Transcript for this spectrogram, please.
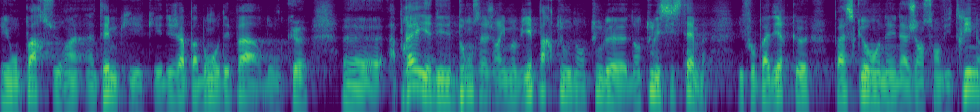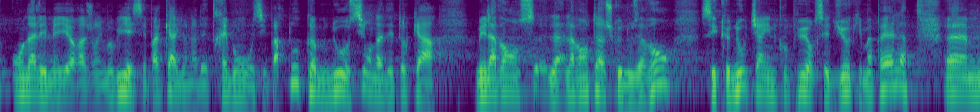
et on part sur un, un thème qui, qui est déjà pas bon au départ. Donc euh, euh, après, il y a des bons agents immobiliers partout, dans tout le, dans tous les systèmes. Il faut pas dire que parce qu'on est une agence en vitrine, on a les meilleurs agents immobiliers. C'est pas le cas. Il y en a des très bons aussi partout, comme nous aussi, on a des tocards. Mais l'avantage que nous avons, c'est que nous, tiens, une coupure, c'est Dieu qui m'appelle. Euh,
